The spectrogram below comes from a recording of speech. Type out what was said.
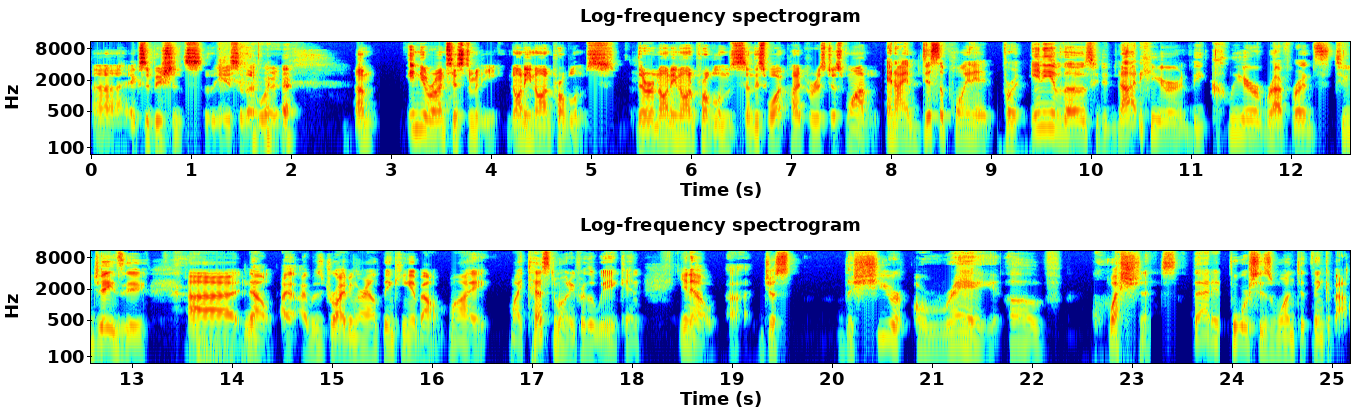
uh, exhibitions of the use of that word. um, in your own testimony, 99 problems. There are 99 problems, and this white paper is just one. And I am disappointed for any of those who did not hear the clear reference to Jay Z. Uh, no, I, I, was driving around thinking about my my testimony for the week, and you know, uh, just the sheer array of questions that it forces one to think about.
